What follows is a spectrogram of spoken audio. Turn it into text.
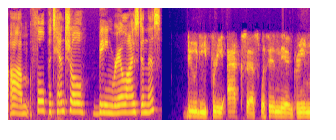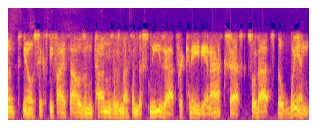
um, full potential being realized in this duty free access within the agreement. You know, 65,000 tons is nothing to sneeze at for Canadian access. So that's the win.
